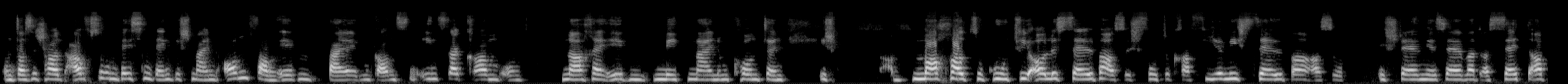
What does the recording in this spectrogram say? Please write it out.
und das ist halt auch so ein bisschen, denke ich, mein Anfang eben beim ganzen Instagram und nachher eben mit meinem Content. Ich mache halt so gut wie alles selber. Also ich fotografiere mich selber. Also ich stelle mir selber das Setup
